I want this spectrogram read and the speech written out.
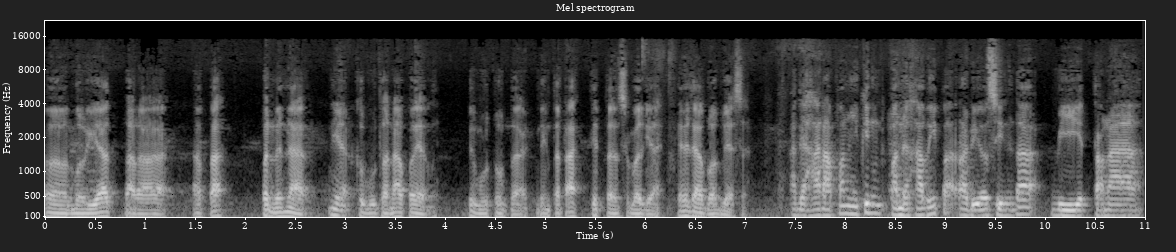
eh, melihat para apa pendengar Ya. kebutuhan apa yang dibutuhkan, interaktif dan sebagainya. Ini sangat luar biasa. Ada harapan mungkin pada kami Pak Radio Sinta di tengah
